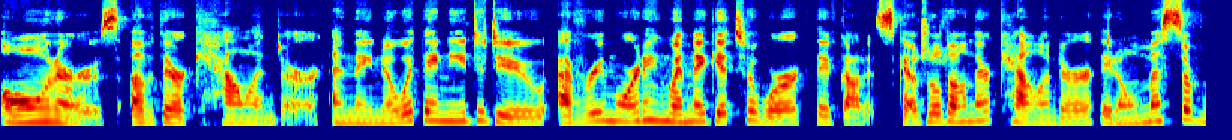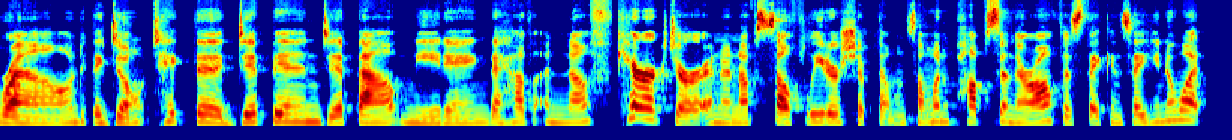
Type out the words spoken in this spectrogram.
owners of their calendar and they know what they need to do every morning when they get to work. They've got it scheduled on their calendar. They don't mess around. They don't take the dip in, dip out meeting. They have enough character and enough self leadership that when someone pops in their office, they can say, you know what?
